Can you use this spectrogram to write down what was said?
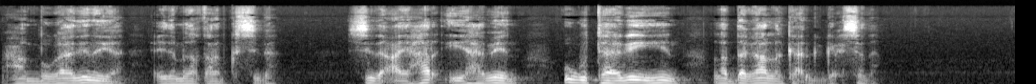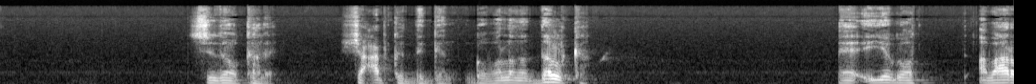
waxaan bogaadinayaa ciidamada qalabka sida sida ay har iyo habeen ugu taagan yihiin la dagaalanka argagixisada. Sidoo kale shacabka degan gobollada dalka ee iyagoo abaar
